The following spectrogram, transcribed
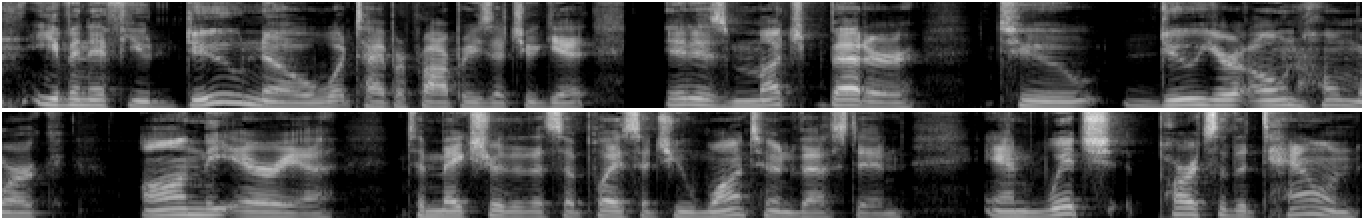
even if you do know what type of properties that you get, it is much better to do your own homework on the area to make sure that it's a place that you want to invest in and which parts of the town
